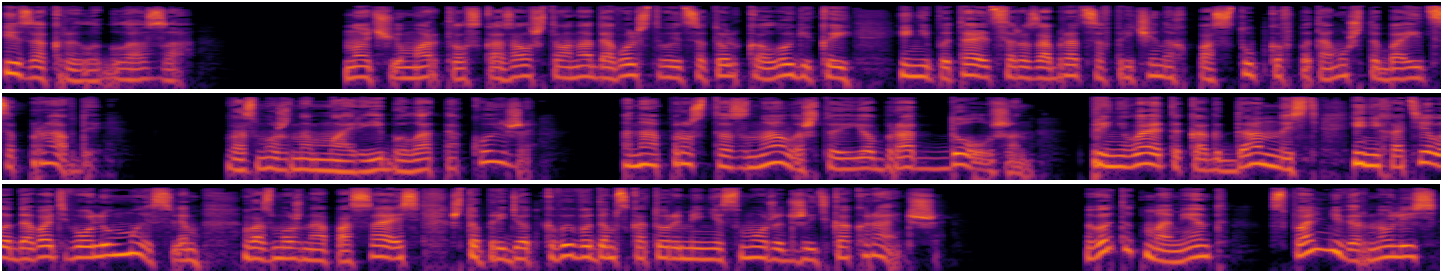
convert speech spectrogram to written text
и закрыла глаза. Ночью Маркел сказал, что она довольствуется только логикой и не пытается разобраться в причинах поступков, потому что боится правды. Возможно, Мари была такой же. Она просто знала, что ее брат должен, приняла это как данность и не хотела давать волю мыслям, возможно, опасаясь, что придет к выводам, с которыми не сможет жить как раньше. В этот момент в спальню вернулись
